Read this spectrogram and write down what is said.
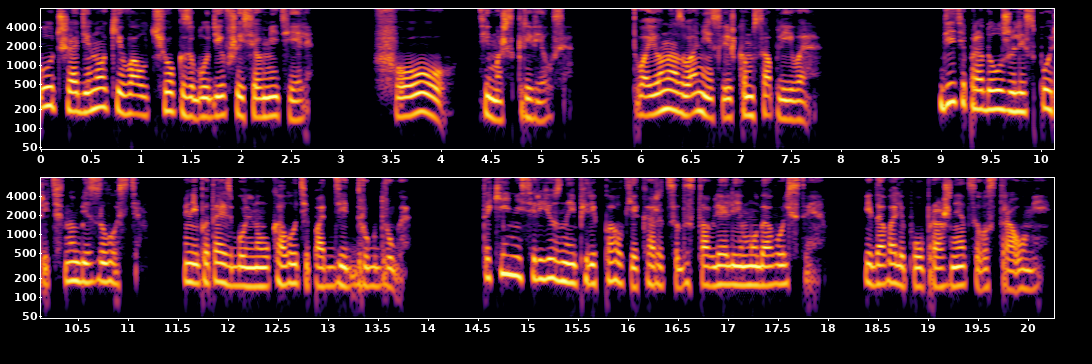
«Лучше одинокий волчок, заблудившийся в метели». «Фу», — Тимош скривился. «Твое название слишком сопливое». Дети продолжили спорить, но без злости, не пытаясь больно уколоть и поддеть друг друга. Такие несерьезные перепалки, кажется, доставляли ему удовольствие и давали поупражняться в остроумии.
